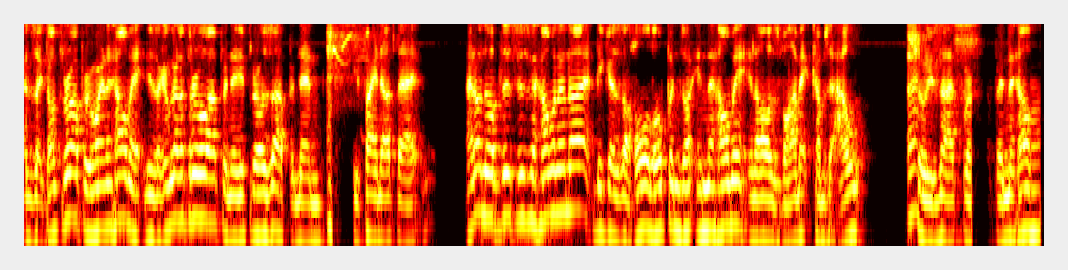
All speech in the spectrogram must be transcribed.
like, Don't throw up. You're wearing a helmet. And he's like, I'm gonna throw up. And then he throws up. And then you find out that I don't know if this is a helmet or not because the hole opens in the helmet and all his vomit comes out. So he's not throwing in the helmet.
